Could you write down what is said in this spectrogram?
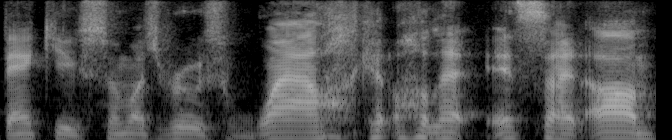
thank you so much, Bruce. Wow. At all that insight. Um,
